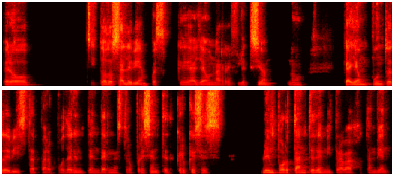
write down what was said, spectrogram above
Pero si todo sale bien, pues que haya una reflexión, ¿no? Que haya un punto de vista para poder entender nuestro presente. Creo que ese es lo importante de mi trabajo también.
